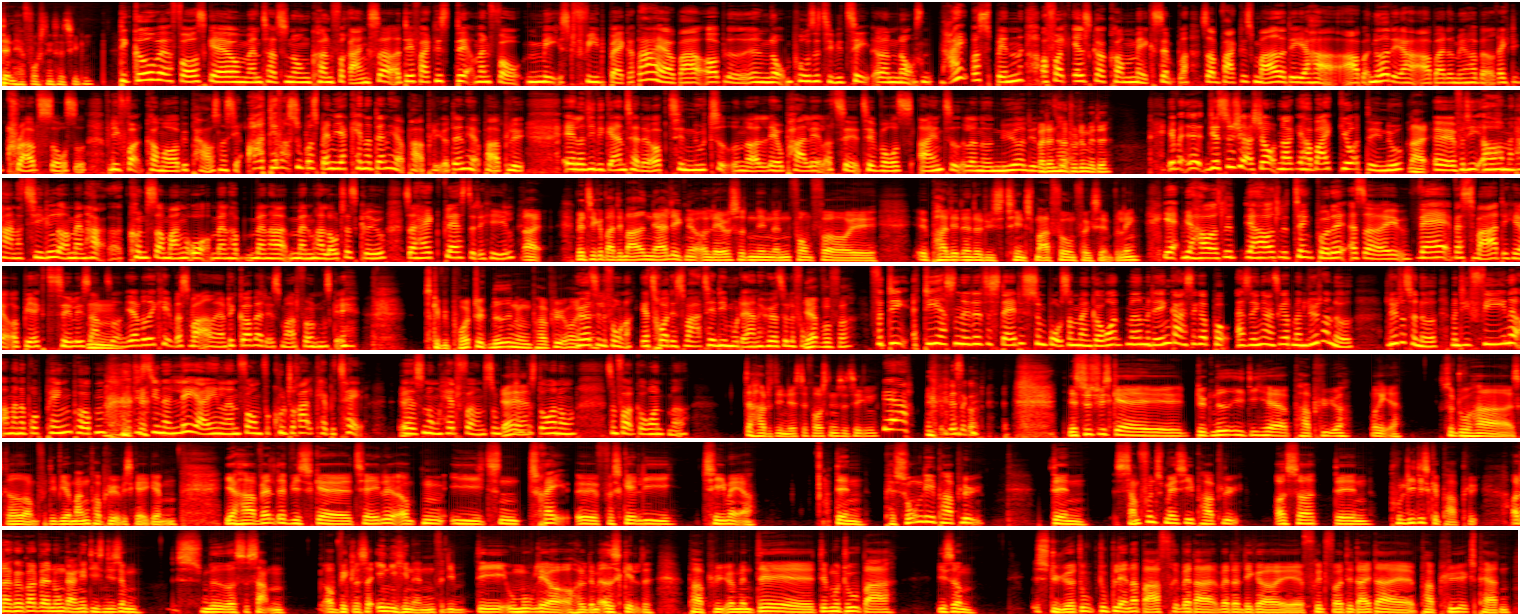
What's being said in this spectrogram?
den her forskningsartikel? Det gode ved at forske er jo, at man tager til nogle konferencer, og det er faktisk der, man får mest feedback. Og der har jeg bare oplevet en enorm positivitet, og enorm sådan, nej, hvor spændende. Og folk elsker at komme med eksempler, så faktisk meget af det, jeg har arbejdet, noget af det, jeg har arbejdet med, har været rigtig crowdsourced. Fordi folk kommer op i pausen og siger, åh, det var super spændende, jeg kender den her paraply og den her paraply. Eller de vil gerne tage det op til nutiden og lave paralleller til, til vores egen tid eller noget nyere litteratur. Hvordan har du det med det? Jamen, øh, jeg synes, jeg er sjovt nok. Jeg har bare ikke gjort det endnu. Nej. Øh, fordi åh, man har en artikel, og man har kun så mange ord, man har, man, har, man har lov til at skrive. Så jeg har ikke plads til det hele. Nej. Men jeg tænker bare, det er meget nærliggende at lave sådan en anden form for øh, øh parallelanalyse til en smartphone, for eksempel, ikke? Ja, jeg har også lidt, jeg har også lidt tænkt på det. Altså, øh, hvad, hvad svarer det her objekt til i samtiden? Mm. Jeg ved ikke helt, hvad svaret er. Det kan godt være, det er smartphone, måske. Skal vi prøve at dykke ned i nogle paraplyer? Maria? Høretelefoner. Jeg tror, det svarer til de moderne høretelefoner. Ja, hvorfor? Fordi at de er sådan et, et statussymbol, som man går rundt med, men det er ikke engang sikkert på, altså ikke engang sikkert, at man lytter noget, lytter til noget, men de er fine, og man har brugt penge på dem, og de signalerer en eller anden form for kulturel kapital. Ja. Øh, sådan nogle headphones, som ja, ja. kæmpe store nogen, som folk går rundt med. Der har du din næste forskningsartikel. Ja, det bliver så godt. Jeg synes, vi skal øh, dykke ned i de her paraplyer, Maria som du har skrevet om, fordi vi har mange paraplyer, vi skal igennem. Jeg har valgt, at vi skal tale om dem i sådan tre øh, forskellige temaer. Den personlige paraply, den samfundsmæssige paraply, og så den politiske paraply. Og der kan jo godt være nogle gange, at de sådan ligesom smeder sig sammen og vikler sig ind i hinanden, fordi det er umuligt at holde dem adskilte paraplyer, men det, det må du bare ligesom styre. Du, du blander bare, fri, hvad, der, hvad der ligger øh, frit for. Det er dig, der er paraplyeksperten.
